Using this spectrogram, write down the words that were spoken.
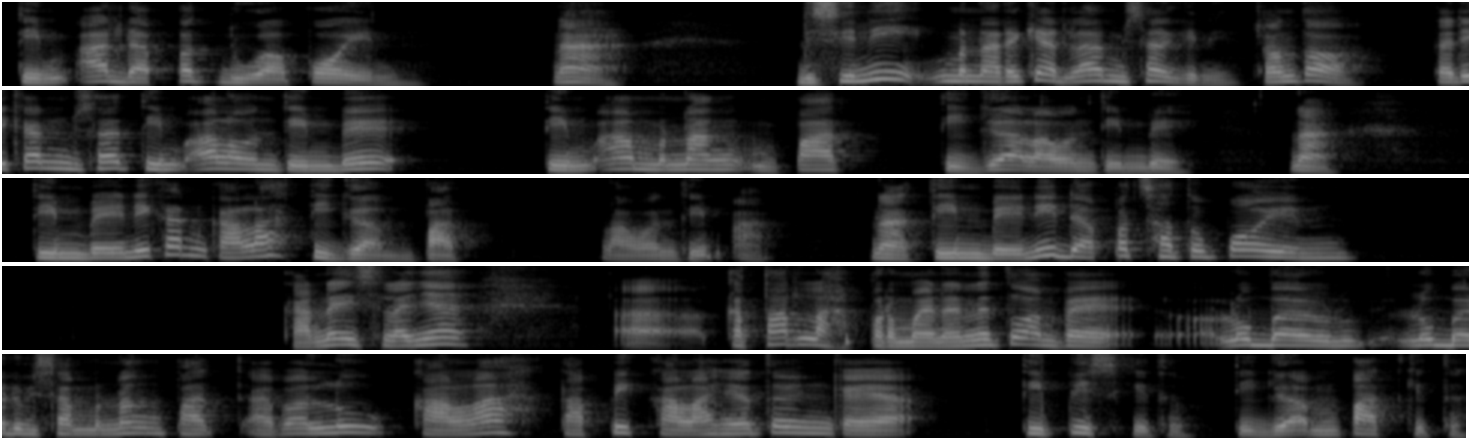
tim A dapat 2 poin. Nah, di sini menariknya adalah misal gini, contoh, tadi kan misalnya tim A lawan tim B, tim A menang 4-3 lawan tim B. Nah, tim B ini kan kalah 3-4 lawan tim A. Nah, tim B ini dapat satu poin. Karena istilahnya uh, ketat lah permainannya tuh sampai lu baru lu baru bisa menang 4 apa lu kalah tapi kalahnya tuh yang kayak tipis gitu, 3-4 gitu.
